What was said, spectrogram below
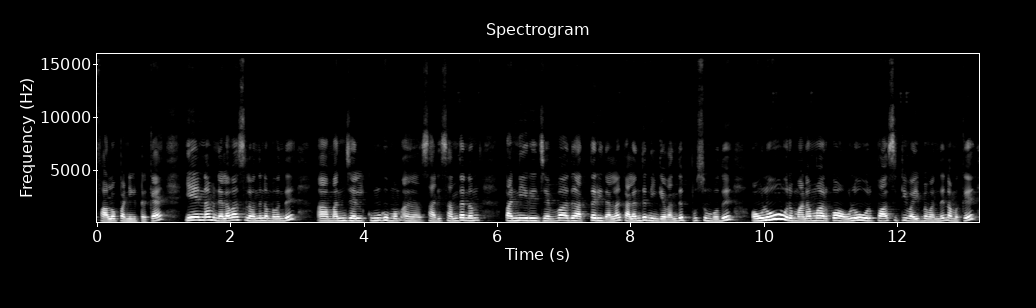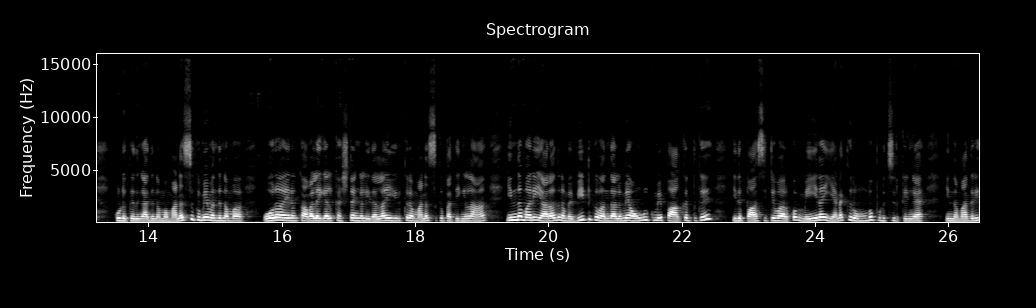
ஃபாலோ பண்ணிக்கிட்டு இருக்கேன் ஏன்னா நிலவாசில் வந்து நம்ம வந்து மஞ்சள் குங்குமம் சாரி சந்தனம் பன்னீர் ஜெவ்வாது அத்தர் இதெல்லாம் கலந்து நீங்கள் வந்து பூசும்போது அவ்வளோ ஒரு மனமாக இருக்கும். அவ்வளோ ஒரு பாசிட்டிவ் வைப்பை வந்து நமக்கு கொடுக்குதுங்க. அது நம்ம மனசுக்குமே வந்து நம்ம ஓராயிரம் கவலைகள் கஷ்டங்கள் இதெல்லாம் இருக்கிற மனசுக்கு பார்த்திங்களா இந்த மாதிரி யாராவது நம்ம வீட்டுக்கு வந்தாலுமே அவங்களுக்குமே பார்க்கறதுக்கு இது பாசிட்டிவாக இருக்கும். மெயினாக எனக்கு ரொம்ப பிடிச்சிருக்குங்க இந்த மாதிரி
